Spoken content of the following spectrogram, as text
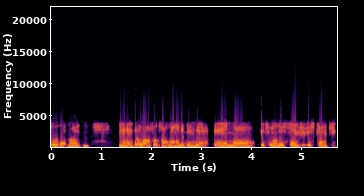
show that night. And, you know, a lot of folks aren't willing to do that. And uh, it's one of those things you just kind of keep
